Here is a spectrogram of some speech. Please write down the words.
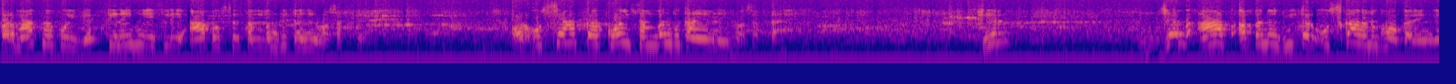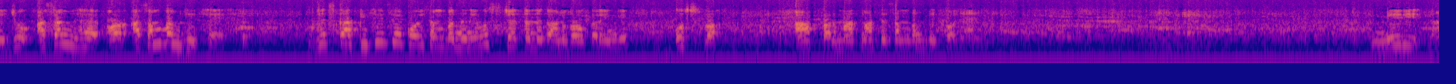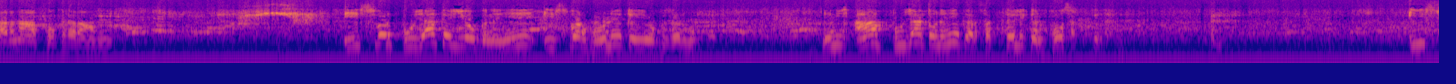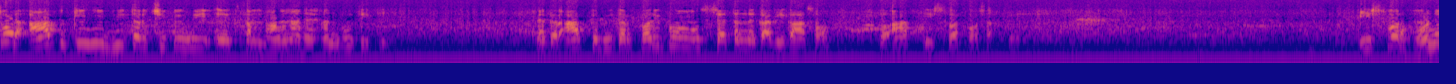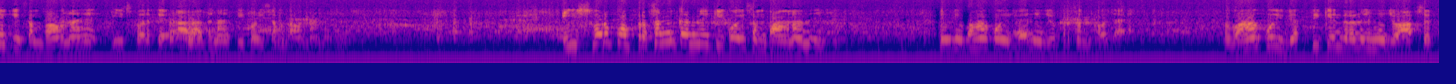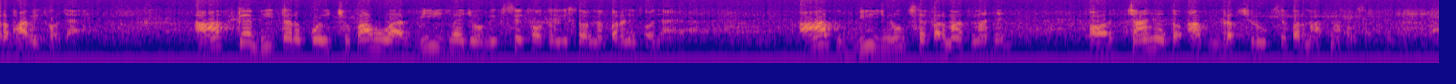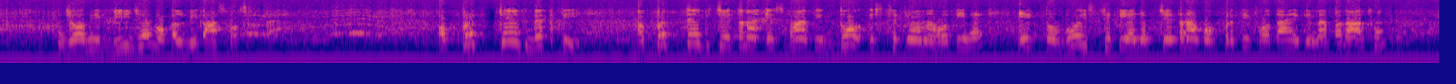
परमात्मा कोई व्यक्ति नहीं है, इसलिए आप उससे संबंधित नहीं हो सकते। और उससे आपका कोई संबंध कायम नहीं हो सकता है। फिर, जब आप अपने भीतर उसका अनुभव करेंगे, जो असंग है और असंबंधित है, जिसका किसी से कोई संबंध नहीं, उस चैतन्य का अनुभव करेंगे, उस वक्त आप परमात्मा से संबंधित हो जाएँगे। मेरी धारणा आपको कह रहा हूँ, ईश्वर पूजा के योग नहीं, ईश्वर होने के योग ज़रूर है। यानी आप पूजा तो नहीं कर सकते, लेकिन हो सकते हैं। ईश्वर आपकी ही भीतर छिपी हुई एक संभावना है अनुभूति की। अगर आपके भीतर परिपूर्ण उस चैतन्य का विकास हो तो आप ईश्वर हो सकते हैं। ईश्वर होने की संभावना है, ईश्वर के आराधना की कोई संभावना नहीं ईश्वर को प्रसन्न करने की कोई संभावना नहीं है, क्योंकि वहाँ कोई है नहीं जो प्रसन्न हो जाए। वहाँ कोई व्यक्ति केंद्र नहीं है जो आपसे प्रभावित हो जाए। आपके भीतर कोई छुपा हुआ बीज है जो विकसित हो तो ईश्वर में परिणित हो जाएगा। आप बीज रूप से परमात्मा हैं और चाहें तो आप वृक्ष रूप से परमात्मा हो सकते हैं। जो अभी बीज है, वो कल विकास हो सकता है। और प्रत्येक व्यक्ति और प्रत्येक चेतना इस भांति दो स्थितियों में होती है। एक तो वो स्थिति है, जब चेतना को प्रतीत होता है कि मैं पदार्थ हूँ,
